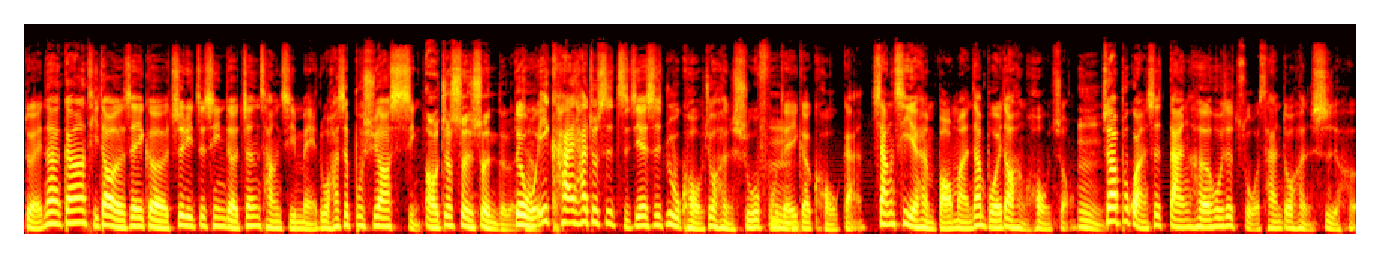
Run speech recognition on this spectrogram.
对，那刚刚提到的这个智利之星的珍藏级美露，它是不需要醒。哦，就顺顺的了。对我一开，它就是直接是入口就很舒服的一个口感，香气也很饱满，但不会到很厚重。嗯，所以它不管是单喝或是佐餐都很适合，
